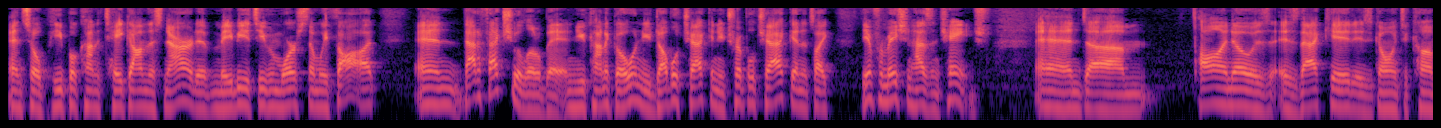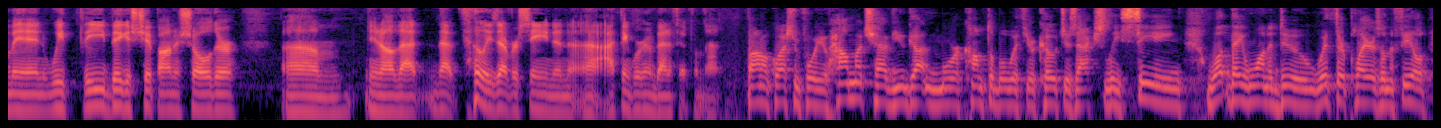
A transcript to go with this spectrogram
And so people kind of take on this narrative. Maybe it's even worse than we thought. And that affects you a little bit. And you kind of go and you double check and you triple check. And it's like the information hasn't changed. And, um, all I know is is that kid is going to come in with the biggest chip on his shoulder, um, you know that that Philly's ever seen, and uh, I think we're going to benefit from that. Final question for you. How much have you gotten more comfortable with your coaches actually seeing what they want to do with their players on the field?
